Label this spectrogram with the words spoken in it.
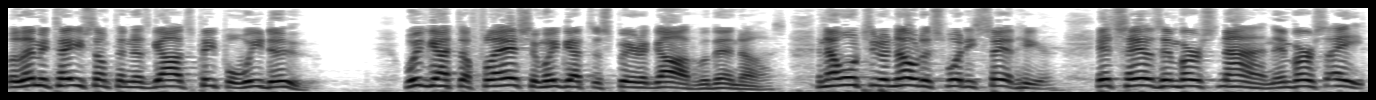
But let me tell you something, as God's people, we do. We've got the flesh and we've got the Spirit of God within us. And I want you to notice what he said here. It says in verse 9, in verse 8,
